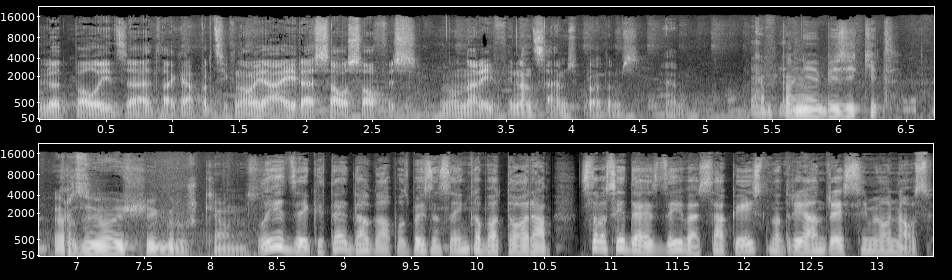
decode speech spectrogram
ļoti palīdzēja, kā par cik nav jāīrē savs oficiāls un arī finansējums, protams. Jā. Компания Безикит. Развивающие игрушки у нас. Līdzīgi te Dagāpus biznesa inkubatorā savas idejas dzīvē sāka īstenot arī Andrejs Simjonovs,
